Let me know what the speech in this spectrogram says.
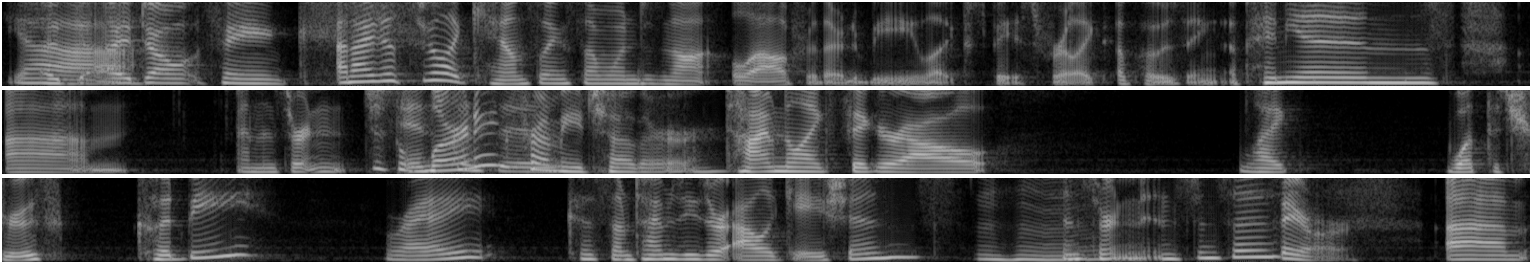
yeah I d- I don't think and i just feel like canceling someone does not allow for there to be like space for like opposing opinions um and in certain just learning from each other. time to like figure out like what the truth could be, right? Because sometimes these are allegations in certain instances. Mm-hmm. They are. Um,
